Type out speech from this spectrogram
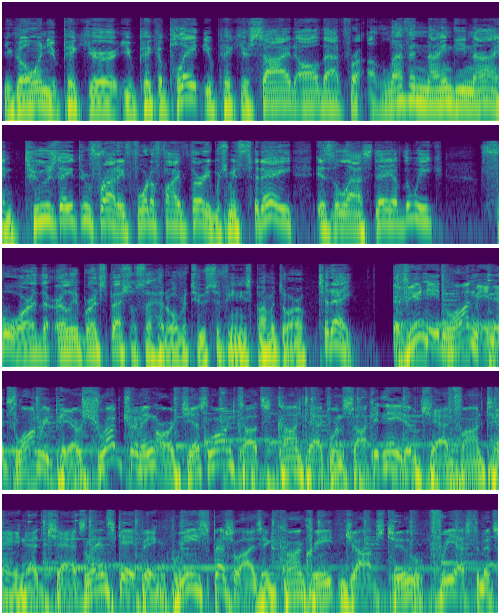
You go in, you pick your, you pick a plate, you pick your side, all that for eleven ninety nine. Tuesday through Friday, four to five thirty, which means today is the last day of the week for the early bird special. So head over to Savini's Pomodoro today. If you need lawn maintenance, lawn repair, shrub trimming, or just lawn cuts, contact Woonsocket native Chad Fontaine at Chad's Landscaping. We specialize in concrete jobs too. Free estimates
